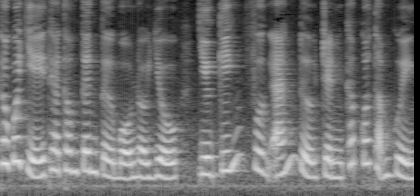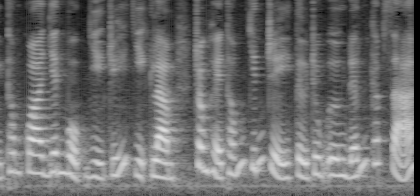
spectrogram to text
Thưa quý vị, theo thông tin từ Bộ Nội vụ, dự kiến phương án được trình cấp có thẩm quyền thông qua danh mục vị trí việc làm trong hệ thống chính trị từ trung ương đến cấp xã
